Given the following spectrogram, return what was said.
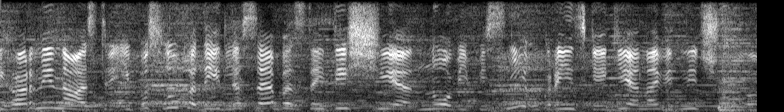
і гарний настрій, і послухати, і для себе знайти ще нові пісні українські, які я навіть не чула.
